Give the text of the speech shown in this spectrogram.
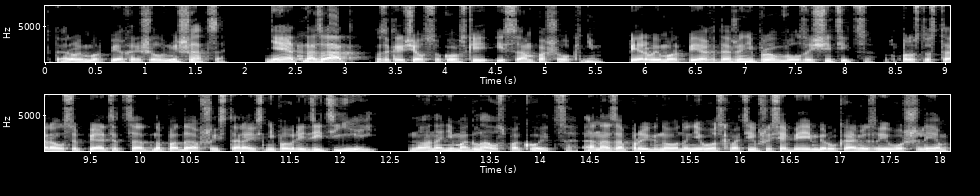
Второй морпех решил вмешаться. «Нет, назад!» – закричал Суковский и сам пошел к ним. Первый морпех даже не пробовал защититься. Он просто старался пятиться от нападавшей, стараясь не повредить ей. Но она не могла успокоиться. Она запрыгнула на него, схватившись обеими руками за его шлем,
